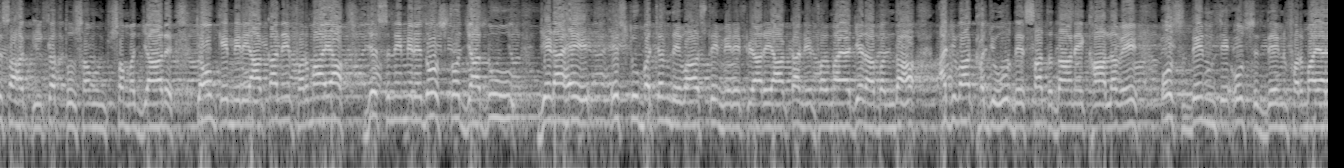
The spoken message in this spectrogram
اس حقیقت تو سمجھ جان کیونکہ میرے آقا نے فرمایا، جس نے میرے دوستو جادو جڑا ہے، اس تو بچن دے واسطے میرے پیارے آقا نے فرمایا جڑا بندہ اجوا کھجور دے ست دانے کھا لوے، اس دن تے اس دن فرمایا،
